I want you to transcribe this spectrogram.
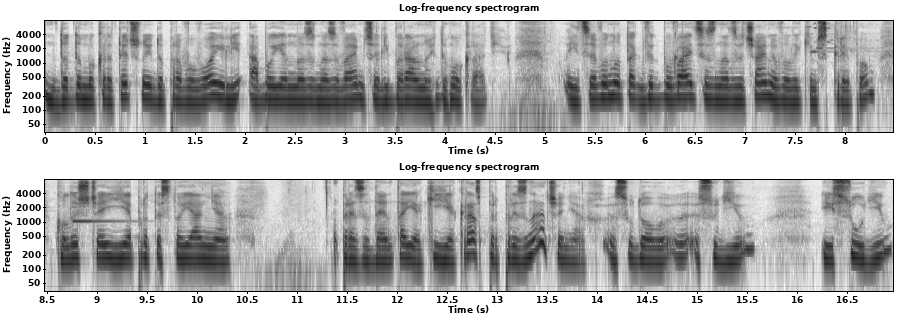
До демократичної, до правової, або я називаємо це ліберальною демократією. І це воно так відбувається з надзвичайно великим скрипом, коли ще є протистояння президента, який якраз при призначеннях судово, суддів і суддів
